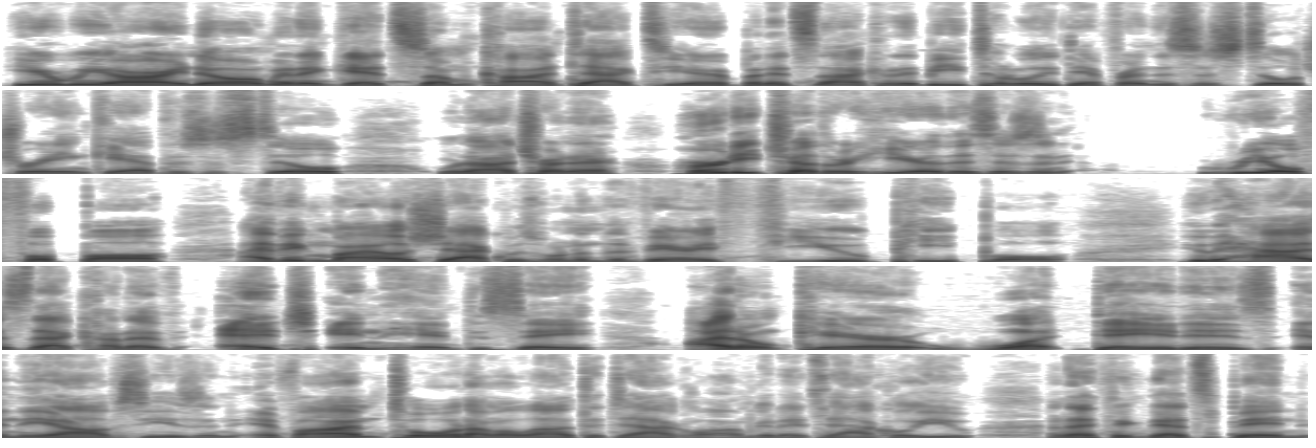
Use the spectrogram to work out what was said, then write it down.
here we are. I know I'm going to get some contact here, but it's not going to be totally different. This is still training camp. This is still, we're not trying to hurt each other here. This isn't real football. I think Myles Jack was one of the very few people who has that kind of edge in him to say, I don't care what day it is in the offseason. If I'm told I'm allowed to tackle, I'm going to tackle you. And I think that's been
